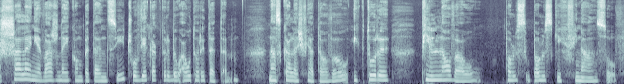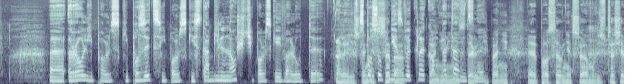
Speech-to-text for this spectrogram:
szalenie ważnej kompetencji człowieka, który był autorytetem na skalę światową i który pilnował pols polskich finansów E, roli Polski, pozycji Polski, stabilności polskiej waluty Ale jeszcze w sposób nie trzeba, niezwykle kompetentny. i pani e, poseł nie trzeba mówić w czasie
